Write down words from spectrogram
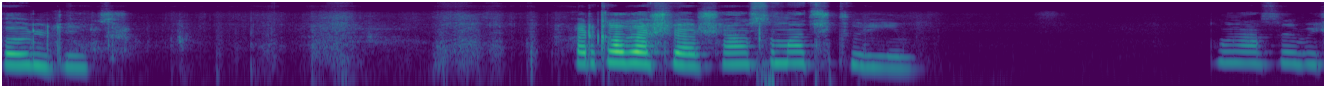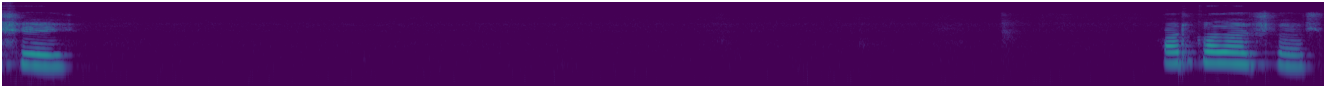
Öldük. Arkadaşlar şansıma tüküreyim. Bu nasıl bir şey? Arkadaşlar.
